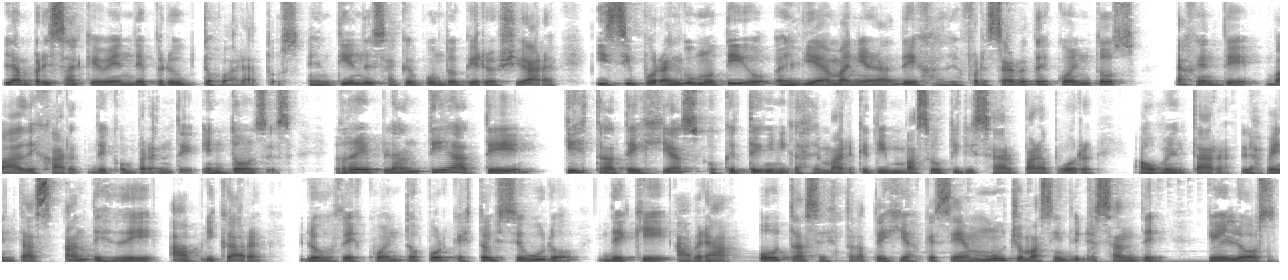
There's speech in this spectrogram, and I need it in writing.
la empresa que vende productos baratos. ¿Entiendes a qué punto quiero llegar? Y si por algún motivo el día de mañana dejas de ofrecer descuentos, la gente va a dejar de comprarte. Entonces, replanteate qué estrategias o qué técnicas de marketing vas a utilizar para poder aumentar las ventas antes de aplicar los descuentos, porque estoy seguro de que habrá otras estrategias que sean mucho más interesantes que los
